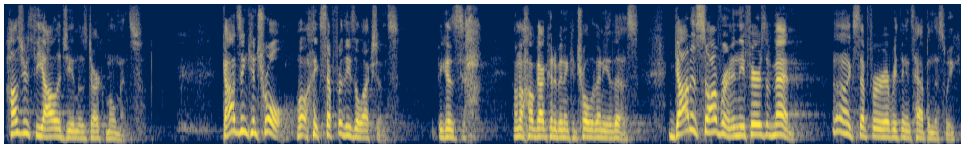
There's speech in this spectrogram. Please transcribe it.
How's your theology in those dark moments? God's in control, well, except for these elections, because I don't know how God could have been in control of any of this. God is sovereign in the affairs of men, well, except for everything that's happened this week.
